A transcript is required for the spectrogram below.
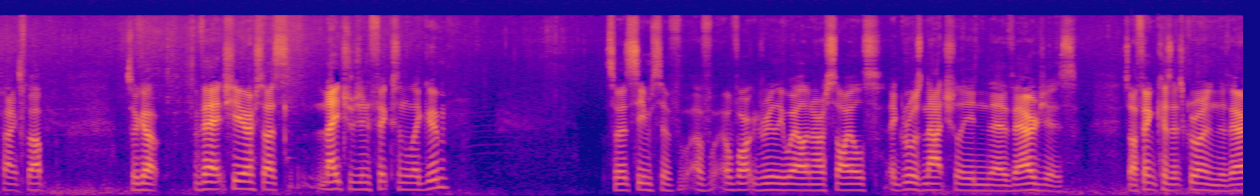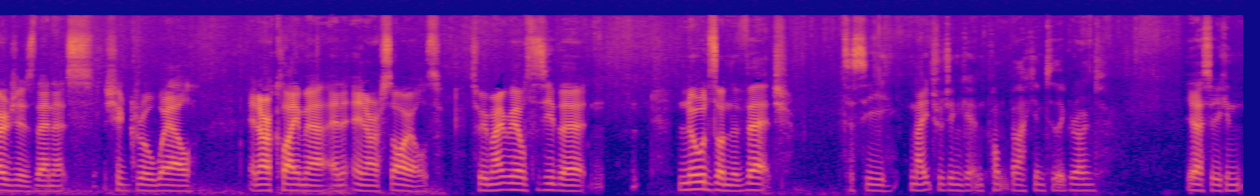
Thanks, Bob. So we've got vetch here, so that's nitrogen fixing legume. So it seems to have, have, worked really well in our soils. It grows naturally in the verges. So I think because it's growing in the verges, then it should grow well in our climate and in our soils. So we might be able to see the nodes on the vetch to see nitrogen getting pumped back into the ground yeah, so you can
